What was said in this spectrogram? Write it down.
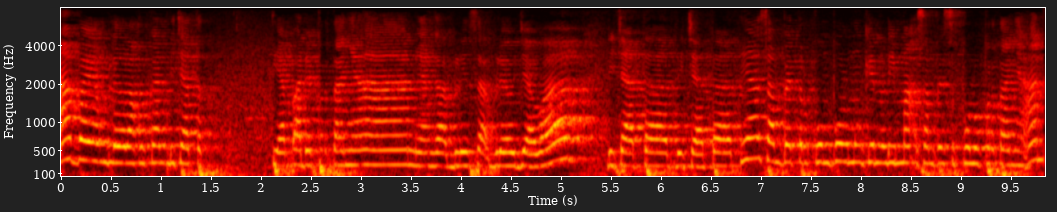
Apa yang beliau lakukan? Dicatat. Tiap ada pertanyaan yang nggak bisa beliau jawab dicatat dicatat. Ya sampai terkumpul mungkin 5 sampai 10 pertanyaan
